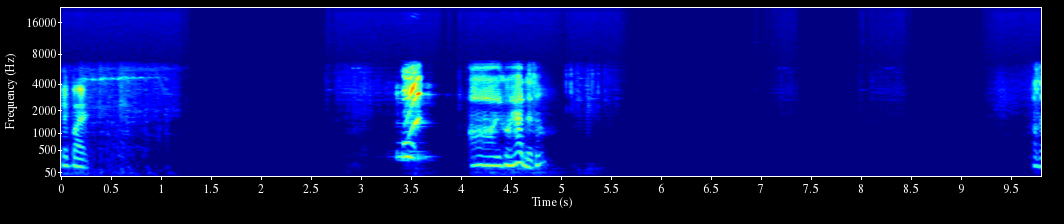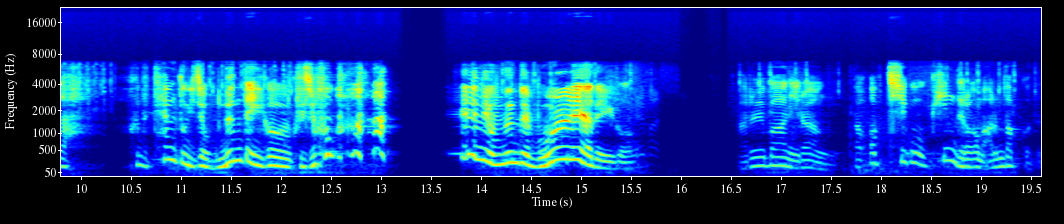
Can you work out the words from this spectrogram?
제발. 어? 아 이거 해야 되나? 하자. 근데 템도 이제 없는데 이거 그죠? 템이 없는데 뭘 해야 돼 이거? 아르반이랑 딱 엎치고 퀸 들어가면 아름답거든.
